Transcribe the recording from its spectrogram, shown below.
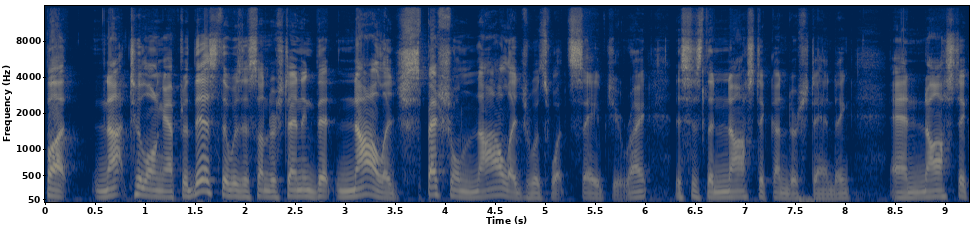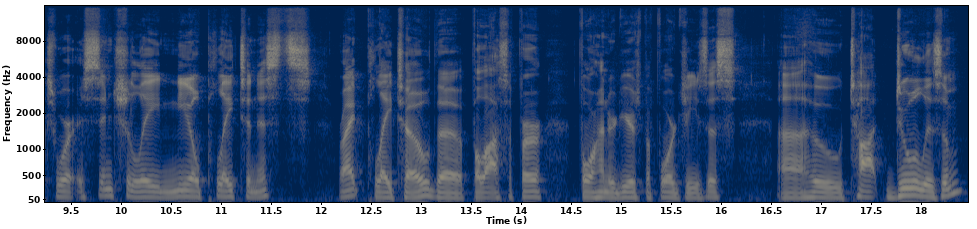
but not too long after this, there was this understanding that knowledge, special knowledge, was what saved you, right? This is the Gnostic understanding. And Gnostics were essentially Neoplatonists, right? Plato, the philosopher 400 years before Jesus, uh, who taught dualism,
